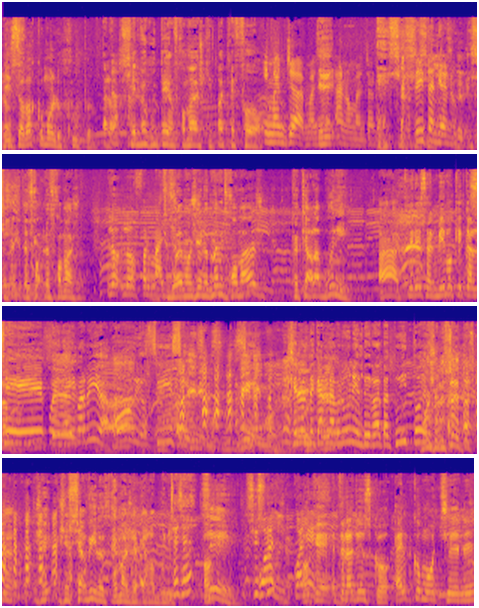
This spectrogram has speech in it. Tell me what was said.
Et savoir comment on le coupe. Alors, si elle veut goûter un fromage qui n'est pas très fort, Y manjar, manjar. Et- Ah, no, manjar. Eh, si, italiano. si, le, fro- le fromage, tu voudrais manger le même fromage que Carla Bruni. Ah, ¿quieres el mismo que Carla? Sí, pues de ahí para arriba, obvio, sí, sí. Mínimo, mínimo. El de Carla Bruni, el de Ratatouille, todo Moi, je le sais parce que j'ai- servi le fromage à Carla Bruni. ¿Sí, sí? Sí. ¿Cuál? ¿Cuál es? Ok, traduzco. Él como tiene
